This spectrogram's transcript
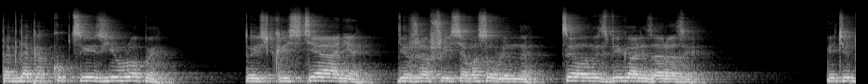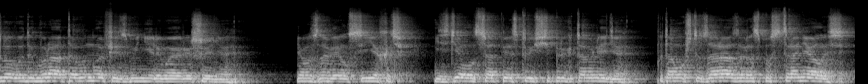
тогда как купцы из Европы, то есть крестьяне, державшиеся обособленно, в целом избегали заразы. Эти доводы брата вновь изменили мое решение. Я вознамерился ехать и сделал соответствующие приготовления, потому что зараза распространялась.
